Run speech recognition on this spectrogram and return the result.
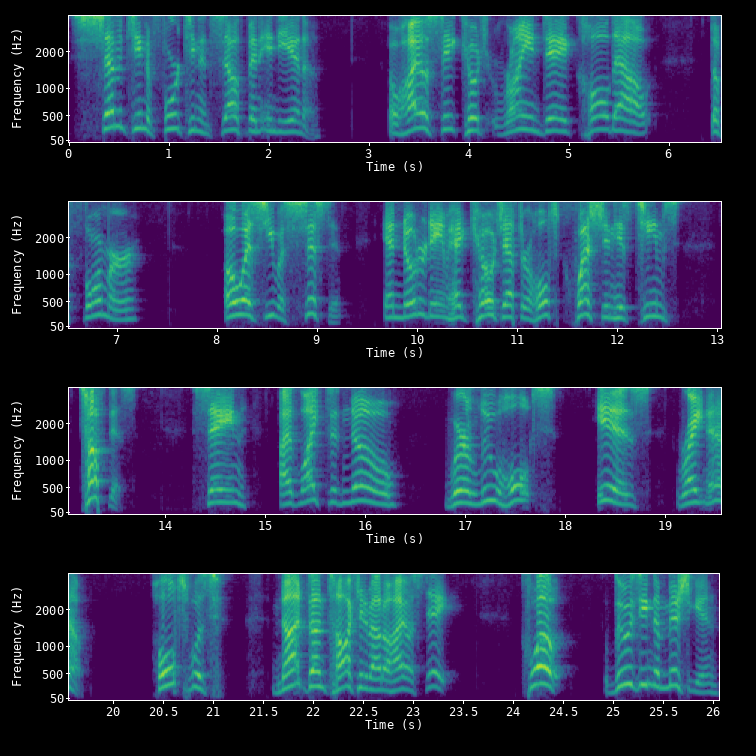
17 to 14 in South Bend, Indiana, Ohio State coach Ryan Day called out the former OSU assistant and Notre Dame head coach after Holtz questioned his team's toughness, saying, I'd like to know where Lou Holtz is right now. Holtz was not done talking about Ohio State. Quote, losing to Michigan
